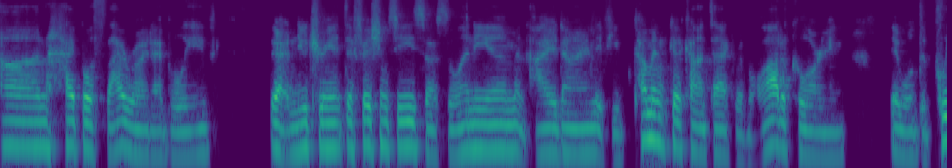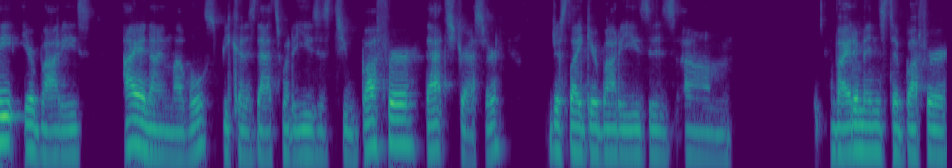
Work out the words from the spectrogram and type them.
on hypothyroid, I believe. Yeah, nutrient deficiencies, so selenium and iodine. If you come into contact with a lot of chlorine, it will deplete your body's iodine levels because that's what it uses to buffer that stressor, just like your body uses um, vitamins to buffer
